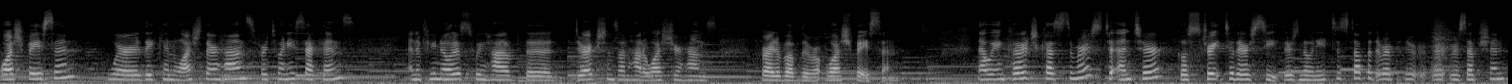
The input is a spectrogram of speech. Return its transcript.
wash basin where they can wash their hands for 20 seconds. And if you notice, we have the directions on how to wash your hands right above the wash basin. Now we encourage customers to enter, go straight to their seat. There's no need to stop at the re reception.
